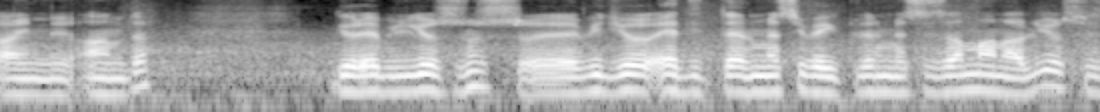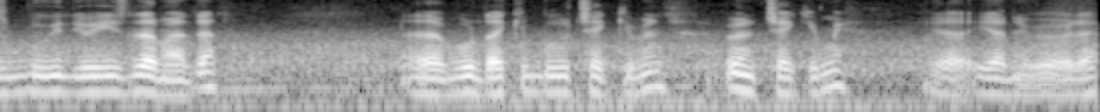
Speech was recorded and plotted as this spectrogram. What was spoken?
aynı anda görebiliyorsunuz. Video editlenmesi ve yüklenmesi zaman alıyor. Siz bu videoyu izlemeden buradaki bu çekimin ön çekimi yani böyle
